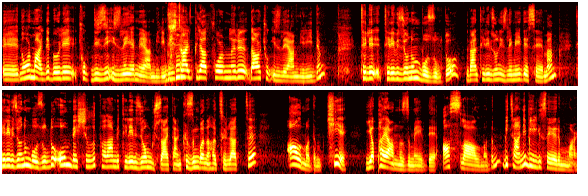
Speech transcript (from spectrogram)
e, normalde böyle çok dizi izleyemeyen biriyim. Dijital platformları daha çok izleyen biriydim. Tele, televizyonum bozuldu. Ben televizyon izlemeyi de sevmem. Televizyonum bozuldu. 15 yıllık falan bir televizyonmuş zaten. Kızım bana hatırlattı. Almadım ki yapayalnızım evde. Asla almadım. Bir tane bilgisayarım var.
